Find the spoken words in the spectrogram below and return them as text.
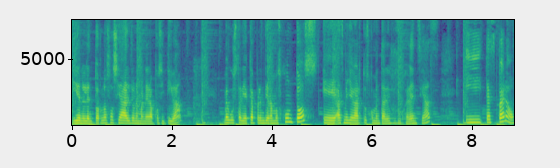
y en el entorno social de una manera positiva. Me gustaría que aprendiéramos juntos. Eh, hazme llegar tus comentarios o sugerencias y te espero.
